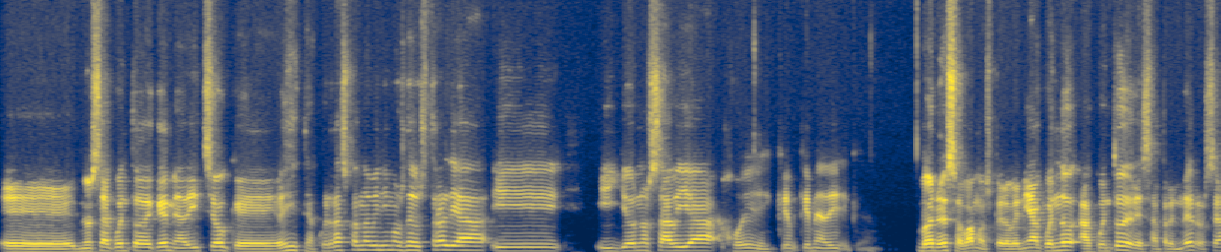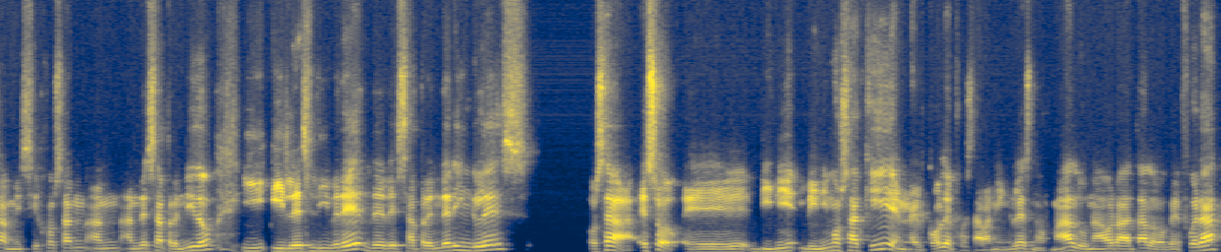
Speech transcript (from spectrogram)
eh, no sé a cuento de qué, me ha dicho que, ¿te acuerdas cuando vinimos de Australia y, yo no sabía, joder, ¿qué, me ha dicho? Bueno, eso, vamos, pero venía a cuento, a cuento de desaprender, o sea, mis hijos han, desaprendido y, les libré de desaprender inglés. O sea, eso, eh, vinimos aquí en el cole, pues daban inglés normal, una hora tal o lo que fuera,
